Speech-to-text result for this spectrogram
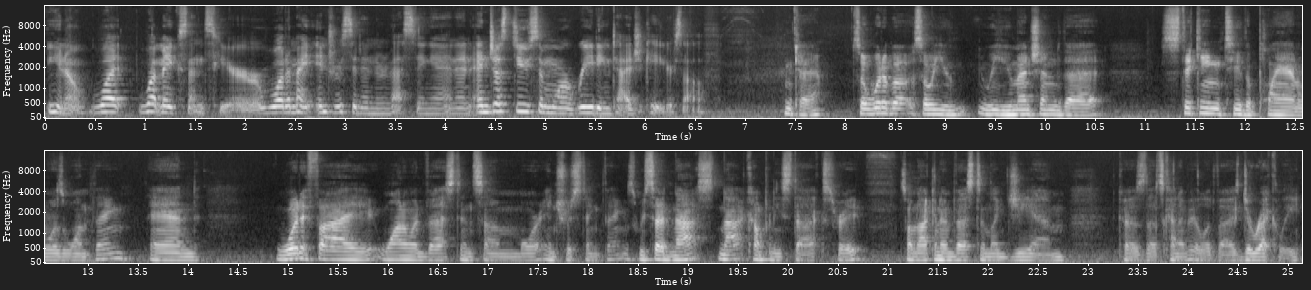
you know, what what makes sense here or what am I interested in investing in and, and just do some more reading to educate yourself. Okay. So what about so you you mentioned that sticking to the plan was one thing and what if I want to invest in some more interesting things? We said not not company stocks, right? So I'm not going to invest in like GM because that's kind of ill-advised directly.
